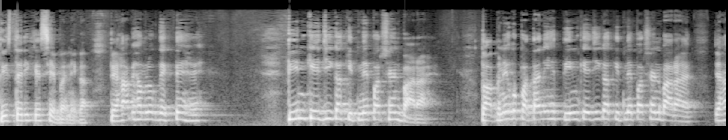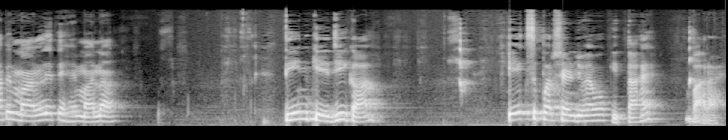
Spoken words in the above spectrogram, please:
तो इस तरीके से बनेगा। तो यहाँ पे हम लोग देखते हैं, तीन के का कितने परसेंट बारह है? तो अपने को पता नहीं है तीन के का कितने परसेंट बारह है। तो यहाँ पे मान लेते हैं, माना तीन के का एक्स परसेंट जो है वो कितना है? बारह है।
